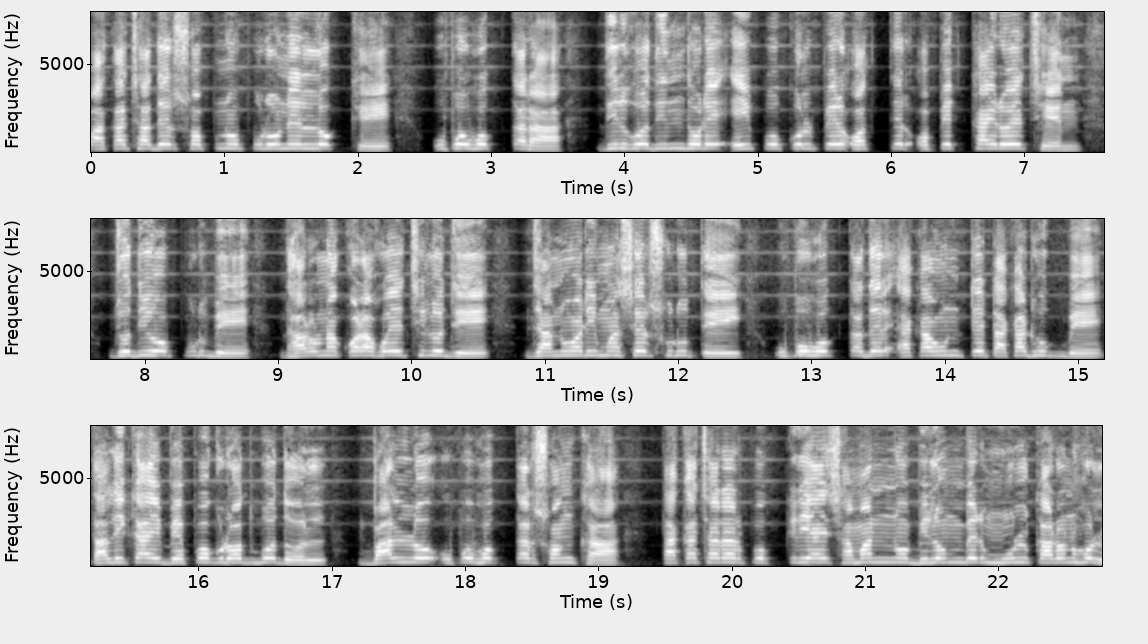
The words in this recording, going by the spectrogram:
পাকা ছাদের স্বপ্ন পূরণের লক্ষ্যে উপভোক্তারা দীর্ঘদিন ধরে এই প্রকল্পের অর্থের অপেক্ষায় রয়েছেন। যদিও পূর্বে ধারণা করা হয়েছিল যে জানুয়ারি মাসের শুরুতেই উপভোক্তাদের অ্যাকাউন্টে টাকা ঢুকবে। তালিকায় ব্যাপক রদবদল, বাড়ল উপভোক্তার সংখ্যা। টাকা ছাড়ার প্রক্রিয়ায় সামান্য বিলম্বের মূল কারণ হল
